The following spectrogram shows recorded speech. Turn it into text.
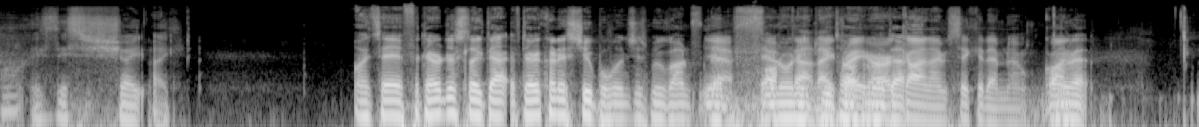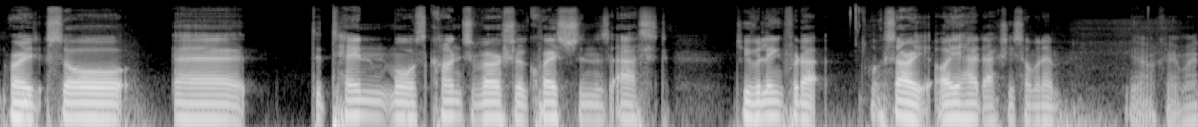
What is this shite like? I'd say if they're just like that, if they're kind of stupid ones, just move on from Yeah, them. fuck don't that. need to be Like, talking right, about that. gone. I'm sick of them now. Go on. Right. Right. So, uh, the ten most controversial questions asked. Do you have a link for that? Oh, sorry, I had actually some of them. Yeah, okay, man.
